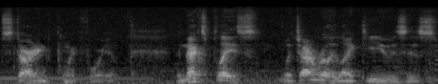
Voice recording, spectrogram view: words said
starting point for you. The next place, which I really like to use, is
